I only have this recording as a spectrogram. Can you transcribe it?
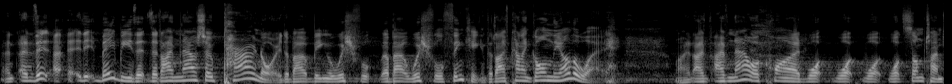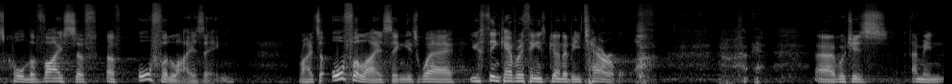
And, and uh, it may be that, that I'm now so paranoid about being a wishful, about wishful thinking that I've kind of gone the other way. Right? I've, I've now acquired what, what, what, what's sometimes called the vice of, of awfulizing. Right? So awfulizing is where you think everything's going to be terrible. uh, which is, I mean,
